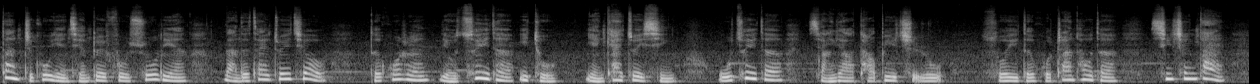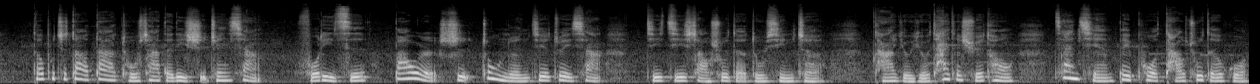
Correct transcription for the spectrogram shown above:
但只顾眼前对付苏联，懒得再追究德国人有罪的意图，掩盖罪行，无罪的想要逃避耻辱。所以，德国战后的新生代都不知道大屠杀的历史真相。弗里兹·鲍尔是众人皆醉下极极少数的独行者。他有犹太的血统，战前被迫逃出德国，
